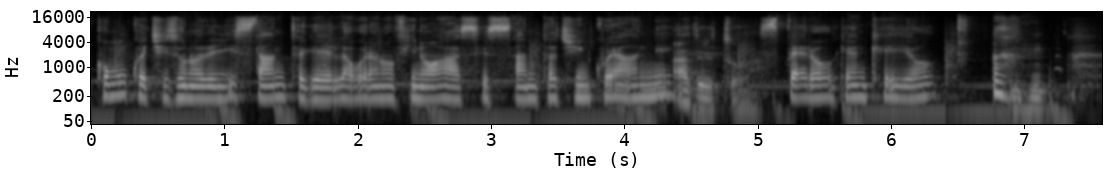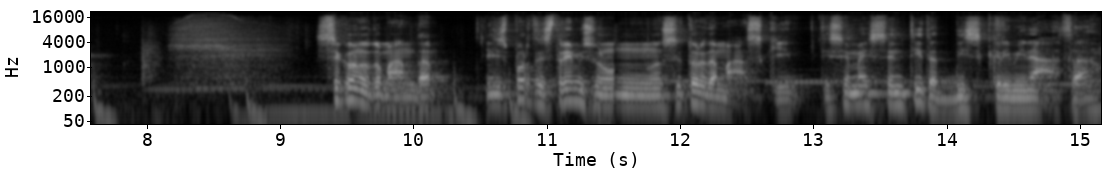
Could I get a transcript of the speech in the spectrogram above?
comunque ci sono degli stunt che lavorano fino a 65 anni. Addirittura. Spero che anche io. Mm-hmm. Seconda domanda. Gli sport estremi sono un settore da maschi. Ti sei mai sentita discriminata?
